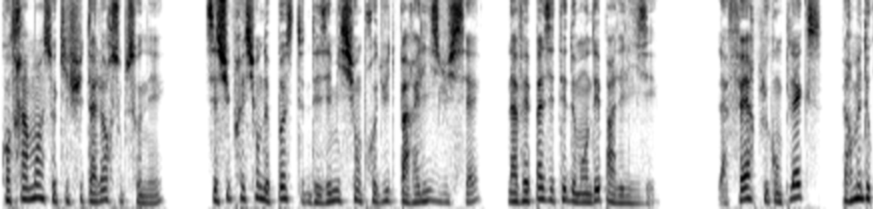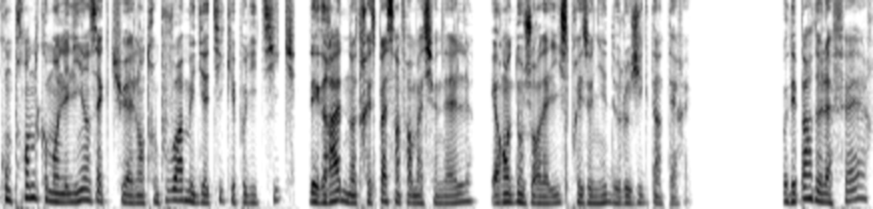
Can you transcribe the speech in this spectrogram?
Contrairement à ce qui fut alors soupçonné, ces suppressions de postes des émissions produites par Élise Lucet n'avaient pas été demandées par l'Élysée. L'affaire, plus complexe, permet de comprendre comment les liens actuels entre pouvoir médiatique et politique dégradent notre espace informationnel et rendent nos journalistes prisonniers de logiques d'intérêt. Au départ de l'affaire,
